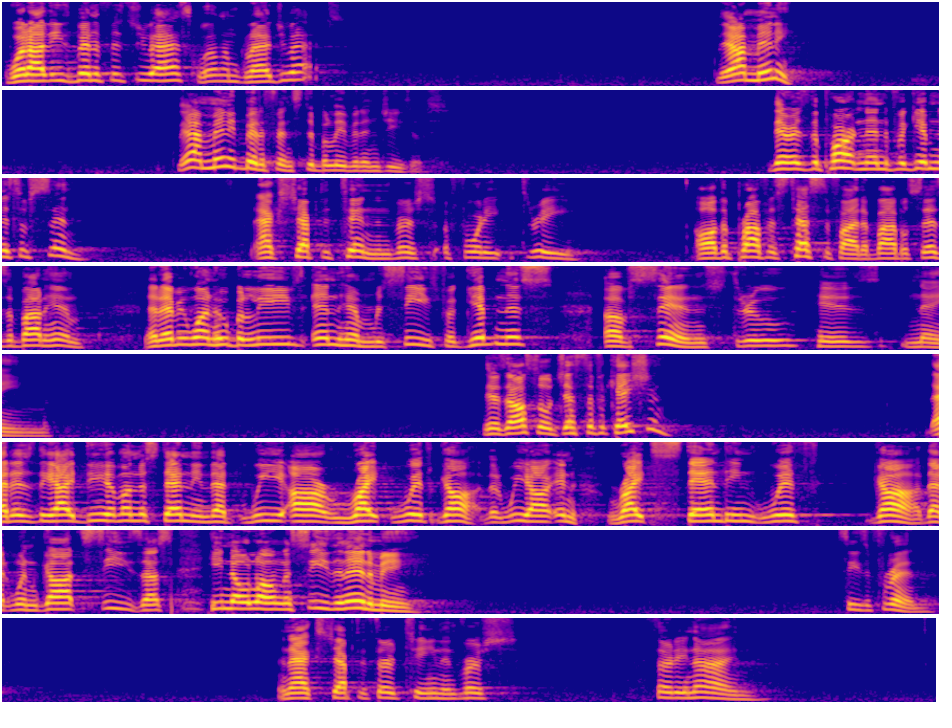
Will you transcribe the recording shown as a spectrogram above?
What are these benefits, you ask? Well, I'm glad you asked. There are many. There are many benefits to believing in Jesus. There is the pardon and the forgiveness of sin. Acts chapter 10 and verse 43. All the prophets testify, the Bible says about him, that everyone who believes in him receives forgiveness of sins through his name. There's also justification. That is the idea of understanding that we are right with God, that we are in right standing with God, that when God sees us, he no longer sees an enemy, sees a friend. In Acts chapter 13 and verse 39,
